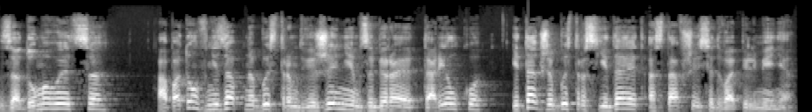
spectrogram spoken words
задумывается а потом внезапно быстрым движением забирает тарелку и также быстро съедает оставшиеся два пельменя.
